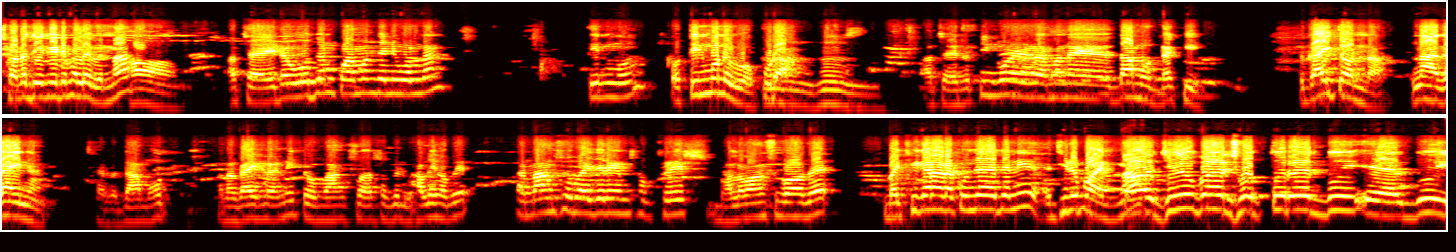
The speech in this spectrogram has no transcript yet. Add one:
ছটার দিকে কেটে ফেলাবেন না? আচ্ছা এটা ওজন কয় মন জানি বললেন? তিন মন। ও তিন মন হইব পুরা? আচ্ছা এটা তিন মনের মানে দাম নাকি? তো গাই তো আর না? না গাই না। আচ্ছা দাম ওর। কোনো গাই হয়নি তো মাংস আশা করি ভালোই হবে। আর মাংস বাজারে সব ফ্রেশ ভালো মাংস পাওয়া যায়। ভাই ঠিকানাটা কোন জায়গায় জানি? জিরো পয়েন্ট না? জিরো পয়েন্ট সত্তরের দুই দুই।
